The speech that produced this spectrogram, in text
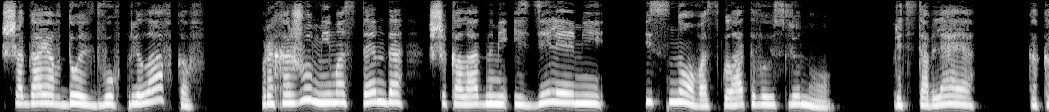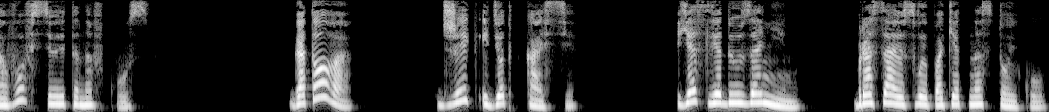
Шагая вдоль двух прилавков, прохожу мимо стенда с шоколадными изделиями и снова сглатываю слюну, представляя, каково все это на вкус. «Готово?» Джейк идет к кассе. Я следую за ним, бросаю свой пакет на стойку.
